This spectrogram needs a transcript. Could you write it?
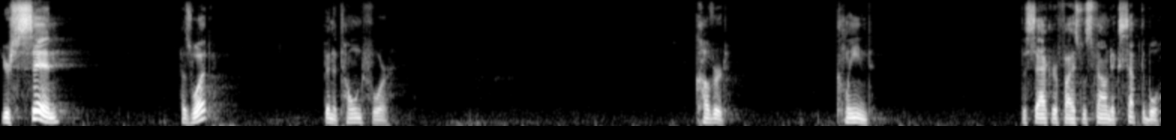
your sin has what? Been atoned for. Covered. Cleaned. The sacrifice was found acceptable.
